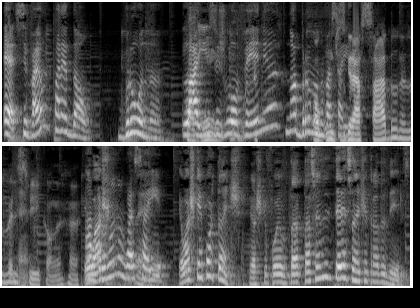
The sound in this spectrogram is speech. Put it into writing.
É, se vai um paredão, Bruna, Laís Eslovênia, a Bruna não vai sair. desgraçado, né, eles é. ficam, né? É. Eu a Bruna não vai é. sair. Eu acho que é importante. Eu acho que foi tá, tá sendo interessante a entrada deles.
